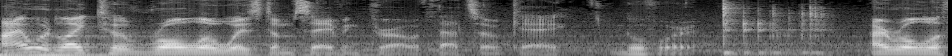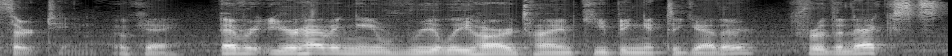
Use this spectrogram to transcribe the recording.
I would like to roll a wisdom saving throw if that's okay. Go for it. I roll a 13. Okay. Everett, you're having a really hard time keeping it together. For the next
